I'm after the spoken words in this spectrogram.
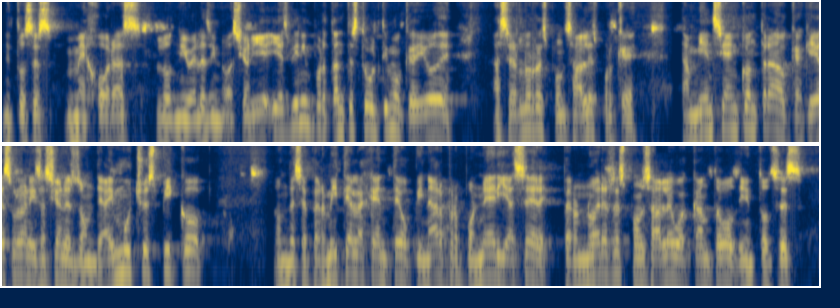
entonces mejoras los niveles de innovación. Y, es bien importante esto último que digo de hacerlos responsables porque también se ha encontrado que aquellas organizaciones donde hay mucho speak up, donde se permite a la gente opinar, proponer y hacer, pero no eres responsable o accountable y entonces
